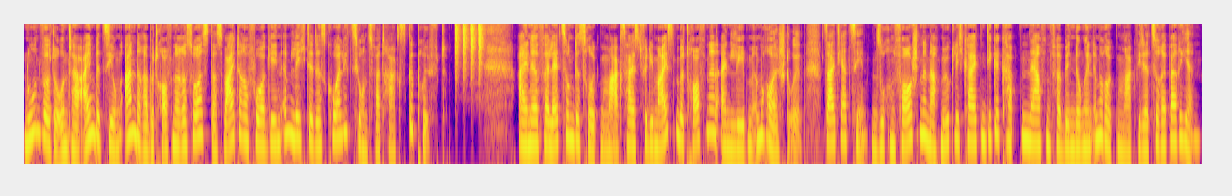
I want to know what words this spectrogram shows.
Nun würde unter Einbeziehung anderer betroffener Ressorts das weitere Vorgehen im Lichte des Koalitionsvertrags geprüft. Eine Verletzung des Rückenmarks heißt für die meisten Betroffenen ein Leben im Rollstuhl. Seit Jahrzehnten suchen Forschende nach Möglichkeiten, die gekappten Nervenverbindungen im Rückenmark wieder zu reparieren.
